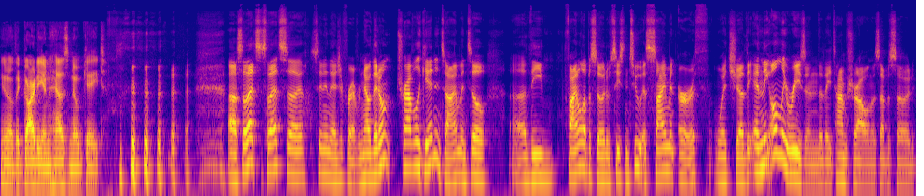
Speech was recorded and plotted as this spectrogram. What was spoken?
you know the Guardian has no gate. Uh, so that's so that's uh, sitting on the edge of forever. Now they don't travel again in time until uh, the final episode of season two, Assignment Earth, which uh, the and the only reason that they time travel in this episode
